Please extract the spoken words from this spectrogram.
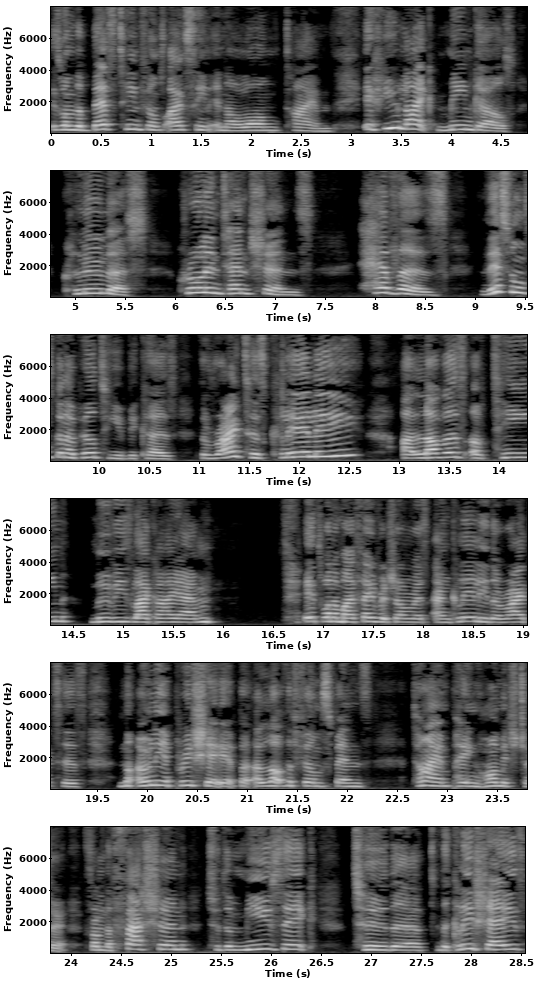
is one of the best teen films I've seen in a long time. If you like Mean Girls, Clueless, Cruel Intentions, Heathers, this one's going to appeal to you because the writers clearly are lovers of teen movies like I am. It's one of my favourite genres and clearly the writers not only appreciate it but a lot of the film spends time paying homage to it. From the fashion to the music to the the cliches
